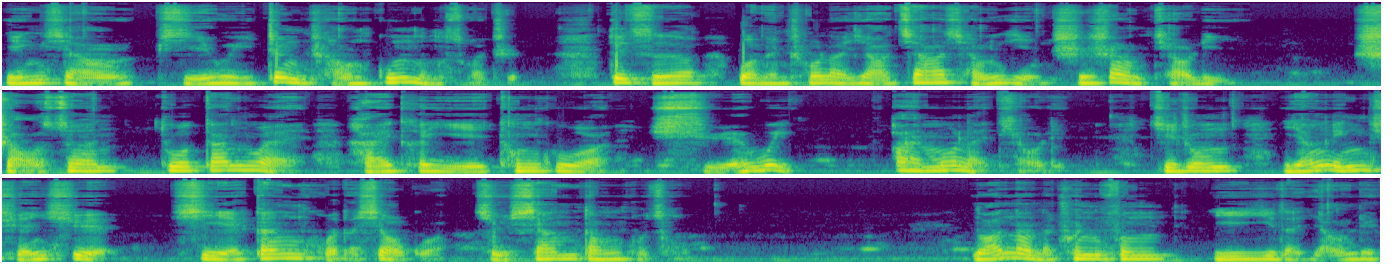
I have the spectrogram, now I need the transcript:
影响脾胃正常功能所致。对此，我们除了要加强饮食上的调理，少酸多甘外，还可以通过穴位按摩来调理，其中阳陵泉穴。泻肝火的效果就相当不错。暖暖的春风，依依的杨柳，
